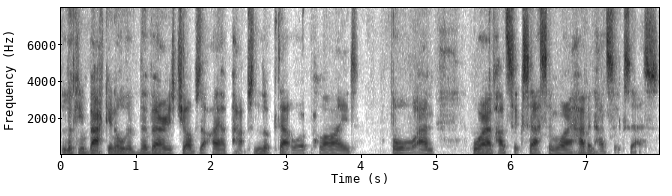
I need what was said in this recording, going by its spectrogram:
looking back in all the, the various jobs that I have perhaps looked at or applied for, and where I've had success and where I haven't had success,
